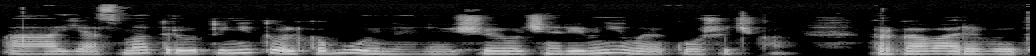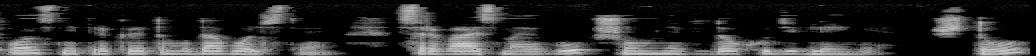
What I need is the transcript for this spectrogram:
А я смотрю, ты не только буйная, но еще и очень ревнивая кошечка, проговаривает он с неприкрытым удовольствием, срывая с моих губ шумный вздох удивления. Что?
